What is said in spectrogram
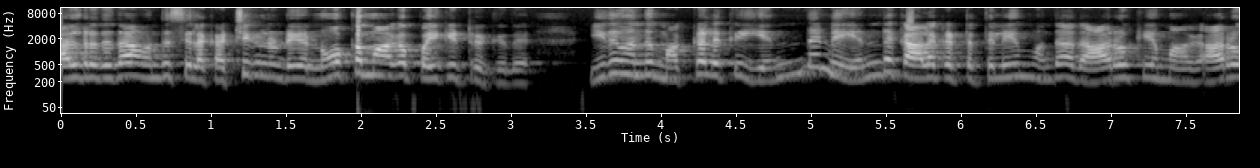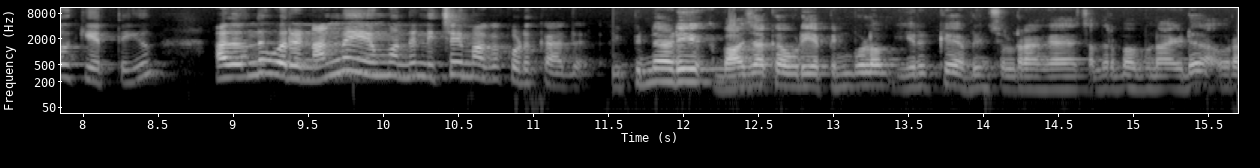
ஆள்றது தான் வந்து சில கட்சிகளுடைய நோக்கமாக போய்கிட்டு இருக்குது இது வந்து மக்களுக்கு எந்த எந்த காலகட்டத்திலையும் வந்து அது ஆரோக்கியமாக ஆரோக்கியத்தையும் அது வந்து ஒரு நன்மையும் வந்து நிச்சயமாக கொடுக்காது. பின்னாடி பாஜகவுடைய பின்புலம் இருக்கு அப்படின்னு சொல்றாங்க சந்திரபாபு நாயுடு. அவர்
